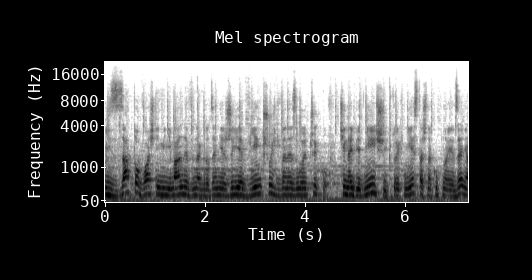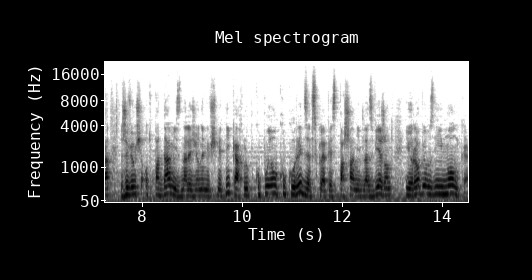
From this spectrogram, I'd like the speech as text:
I za to właśnie minimalne wynagrodzenie żyje większość Wenezuelczyków. Ci najbiedniejsi, których nie stać na kupno jedzenia, żywią się odpadami znalezionymi w śmietnikach lub kupują kukurydzę w sklepie z paszami dla zwierząt i robią z niej mąkę.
